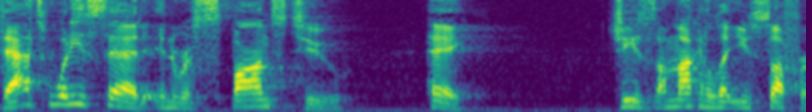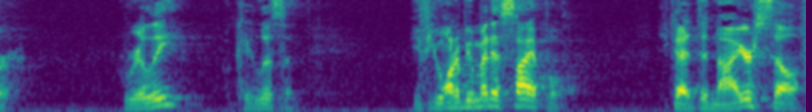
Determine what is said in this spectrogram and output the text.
That's what he said in response to, Hey, Jesus, I'm not going to let you suffer. Really? Okay, listen. If you want to be my disciple, you got to deny yourself,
